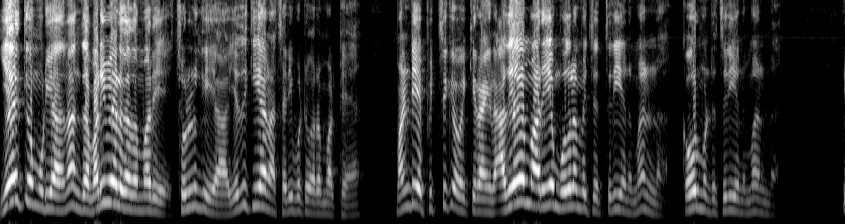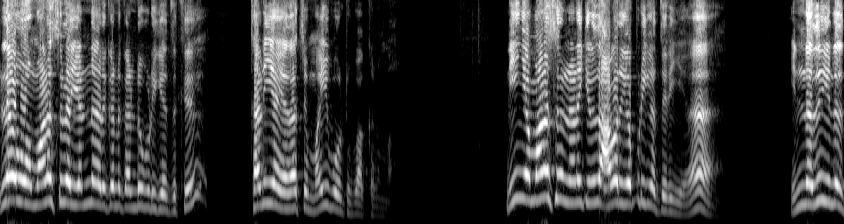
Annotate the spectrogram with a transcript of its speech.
ஏற்க முடியாதுன்னா இந்த வடிவேலு கதை மாதிரி சொல்லுங்கய்யா. எதுக்கையா நான் சரிப்பட்டு வர மாட்டேன் மண்டையை பிச்சுக்க வைக்கிறாங்களே அதே மாதிரியே முதலமைச்சர் தெரியணுமா என்ன? கவர்மெண்ட்டு தெரியணுமா என்ன? இல்லை உன் மனசில் என்ன இருக்குன்னு கண்டுபிடிக்கிறதுக்கு தனியாக ஏதாச்சும் மை போட்டு பார்க்கணுமா? நீங்கள் மனசில் நினைக்கிறது அவருக்கு எப்படிங்க தெரியும்? இன்னது இன்னது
